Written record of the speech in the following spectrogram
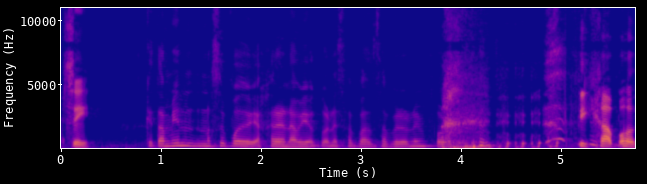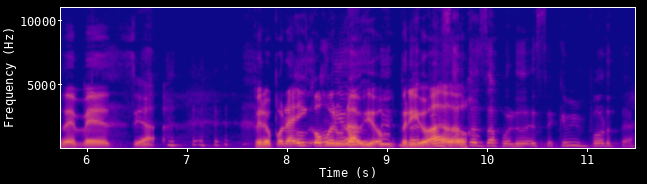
Sí, Que también no se puede viajar en avión con esa panza, pero no importa. fijamos demencia. Pero por ahí como en un avión no privado. esas boludeces, ¿qué me importa?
